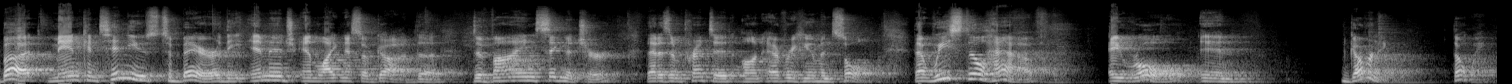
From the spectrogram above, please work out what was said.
But man continues to bear the image and likeness of God, the divine signature that is imprinted on every human soul. That we still have a role in governing, don't we?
